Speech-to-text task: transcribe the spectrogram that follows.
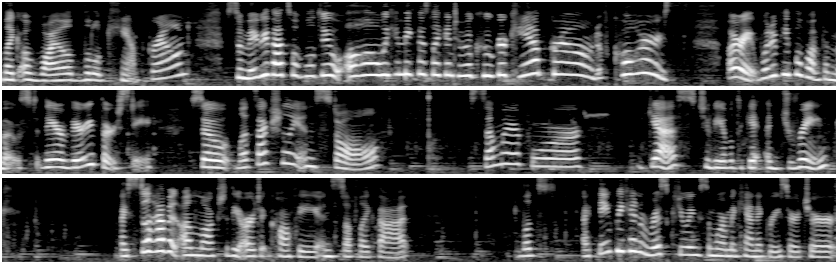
like a wild little campground. So maybe that's what we'll do. Oh, we can make this like into a cougar campground, of course. All right, what do people want the most? They are very thirsty. So let's actually install somewhere for guests to be able to get a drink. I still haven't unlocked the Arctic coffee and stuff like that. Let's, I think we can risk doing some more mechanic researcher,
